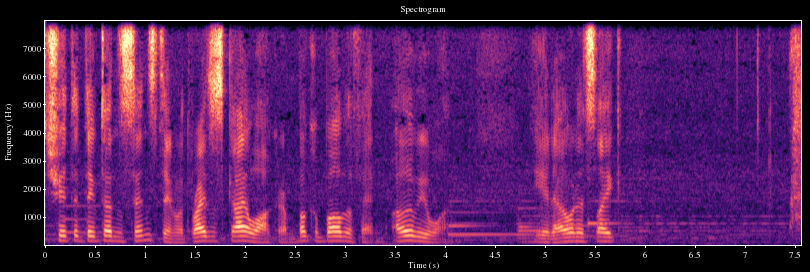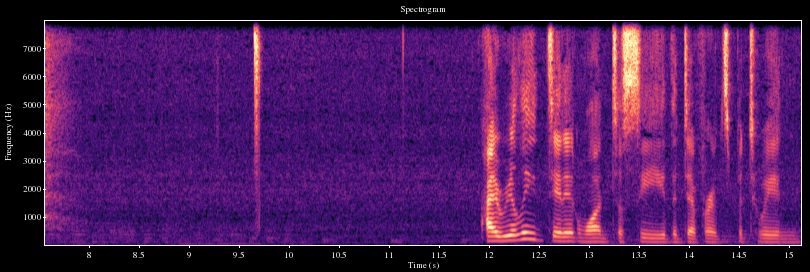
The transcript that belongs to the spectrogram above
shit that they've done since then with Rise of Skywalker and Book of Boba Fett, Obi Wan, you know, and it's like. I really didn't want to see the difference between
